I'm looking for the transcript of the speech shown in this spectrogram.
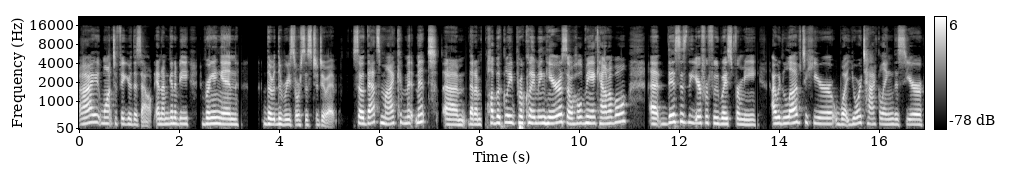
I want to figure this out and I'm going to be bringing in the the resources to do it. So that's my commitment um, that I'm publicly proclaiming here. So hold me accountable. Uh, this is the year for food waste for me. I would love to hear what you're tackling this year,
